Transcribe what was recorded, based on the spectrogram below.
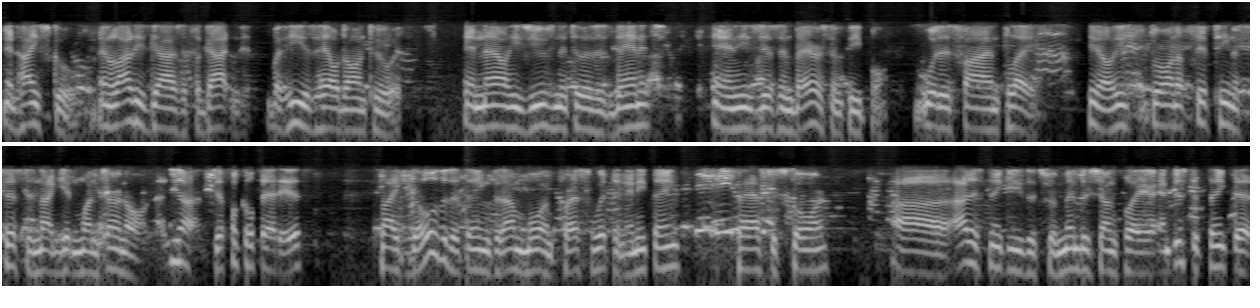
in high school. And a lot of these guys have forgotten it, but he has held on to it. And now he's using it to his advantage, and he's just embarrassing people with his fine play. You know, he's throwing up 15 assists and not getting one turnover. You know how difficult that is? Like, those are the things that I'm more impressed with than anything past the scoring uh, I just think he's a tremendous young player, and just to think that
